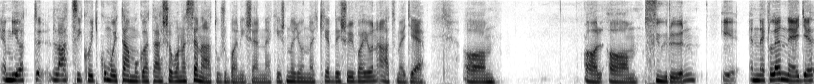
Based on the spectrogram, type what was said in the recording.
emiatt látszik, hogy komoly támogatása van a szenátusban is ennek, és nagyon nagy kérdés, hogy vajon átmegye a, a, a szűrőn, ennek lenne egy,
